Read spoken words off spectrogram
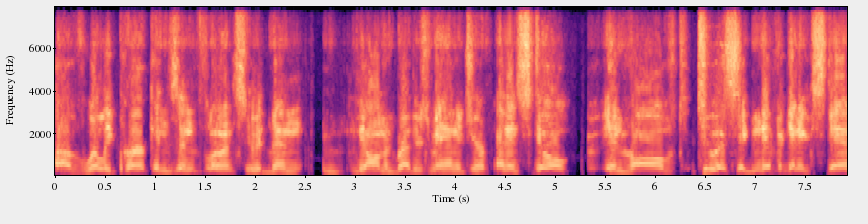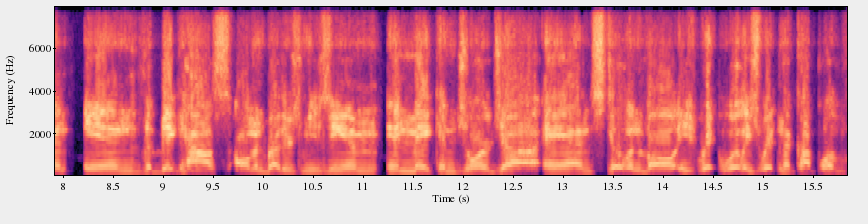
of Willie Perkins' influence, who had been the Allman Brothers manager, and is still involved to a significant extent in the Big House Allman Brothers Museum in Macon, Georgia, and still involved. He's, Willie's written a couple of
